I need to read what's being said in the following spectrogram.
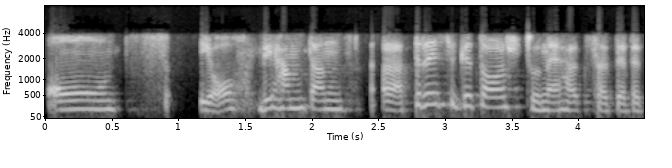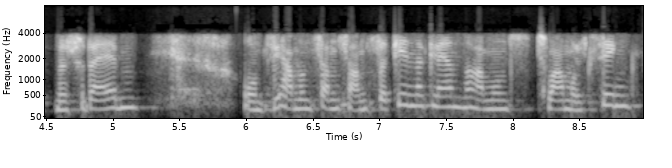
Und ja, wir haben dann Adresse getauscht und er hat gesagt, er wird mir schreiben. Und wir haben uns am Samstag kennengelernt und haben uns zweimal gesehen,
